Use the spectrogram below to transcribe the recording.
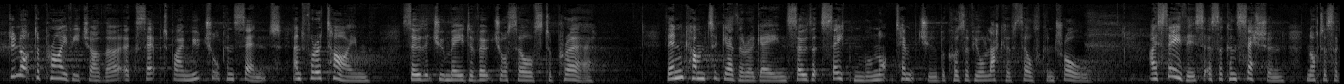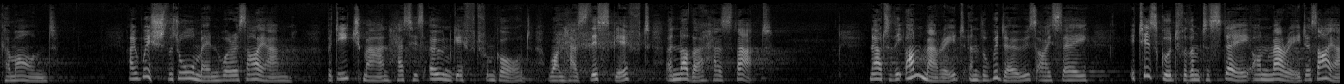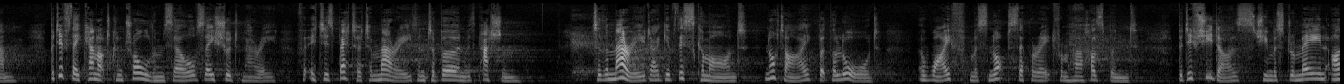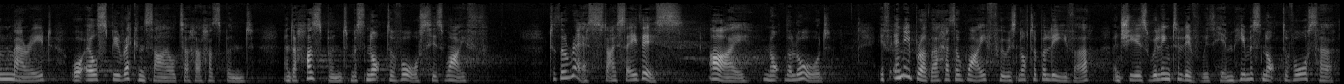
Do not deprive each other except by mutual consent and for a time, so that you may devote yourselves to prayer. Then come together again, so that Satan will not tempt you because of your lack of self control. I say this as a concession, not as a command. I wish that all men were as I am, but each man has his own gift from God. One has this gift, another has that. Now, to the unmarried and the widows, I say, it is good for them to stay unmarried as I am. But if they cannot control themselves, they should marry, for it is better to marry than to burn with passion. To the married, I give this command not I, but the Lord. A wife must not separate from her husband. But if she does, she must remain unmarried or else be reconciled to her husband, and a husband must not divorce his wife. To the rest I say this I, not the Lord. If any brother has a wife who is not a believer, and she is willing to live with him, he must not divorce her.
